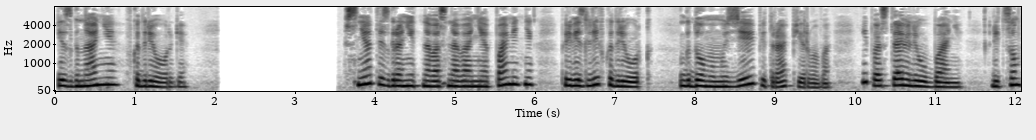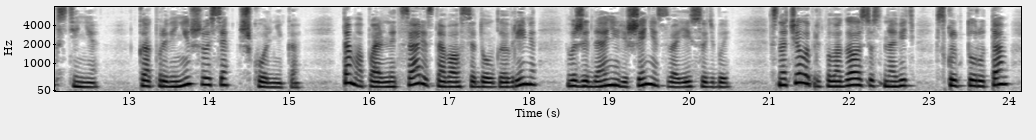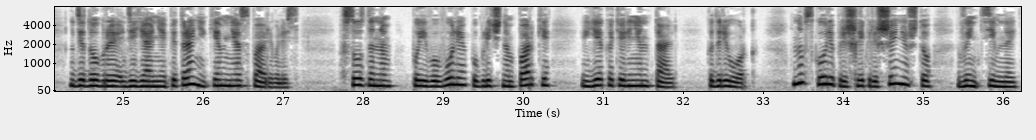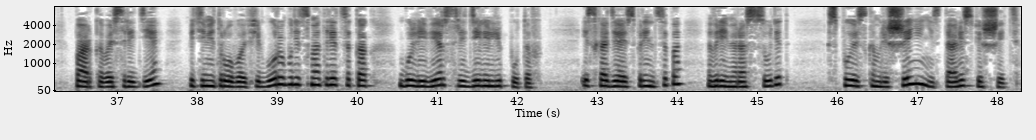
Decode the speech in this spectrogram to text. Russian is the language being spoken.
Изгнание в Кадриорге. Снятый с гранитного основания памятник привезли в Кадриорг, к дому-музею Петра I, и поставили у бани, лицом к стене, как провинившегося школьника. Там опальный царь оставался долгое время в ожидании решения своей судьбы. Сначала предполагалось установить скульптуру там, где добрые деяния Петра никем не оспаривались, в созданном по его воле публичном парке Екатериненталь, Кадриорг, но вскоре пришли к решению, что в интимной парковой среде пятиметровая фигура будет смотреться как Гулливер среди лилипутов. Исходя из принципа «время рассудит», с поиском решения не стали спешить.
